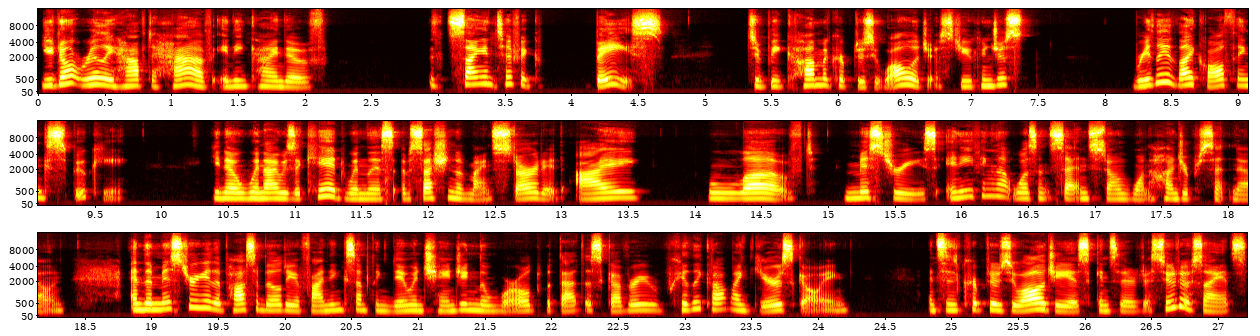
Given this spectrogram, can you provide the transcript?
you don't really have to have any kind of scientific base to become a cryptozoologist. You can just really like all things spooky. You know, when I was a kid, when this obsession of mine started, I loved mysteries, anything that wasn't set in stone 100% known. And the mystery of the possibility of finding something new and changing the world with that discovery really got my gears going. And since cryptozoology is considered a pseudoscience,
